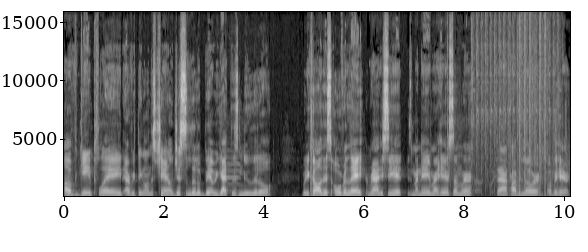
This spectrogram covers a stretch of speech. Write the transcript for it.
of gameplay and everything on this channel just a little bit. We got this new little, what do you call this, overlay around. You see it? Is my name right here somewhere? Down, probably lower, over here.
